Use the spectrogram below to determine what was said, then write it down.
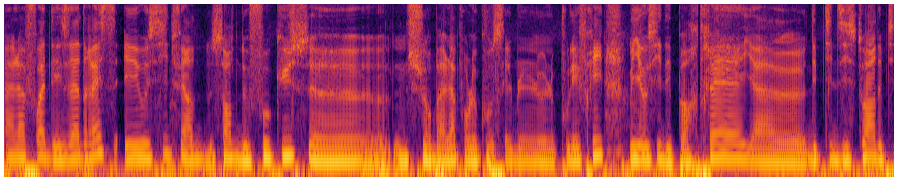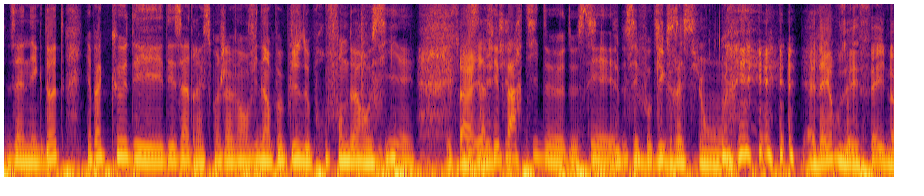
à la fois des adresses et aussi de faire une sorte de focus sur bah là pour le coup c'est le, le- le poulet frit, mais il y a aussi des portraits, il y a des petites histoires, des petites anecdotes. Il n'y a pas que des, des adresses. Moi j'avais envie d'un peu plus de profondeur aussi et, ça, fait petites- partie de, de ces, des de ces focus. digressions. D'ailleurs, vous avez fait une,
